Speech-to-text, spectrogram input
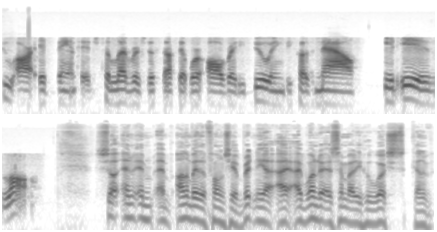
to our advantage to leverage the stuff that we're already doing because now it is law. So, and, and, and, on the way to the phones here, Brittany, I, I wonder, as somebody who works kind of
